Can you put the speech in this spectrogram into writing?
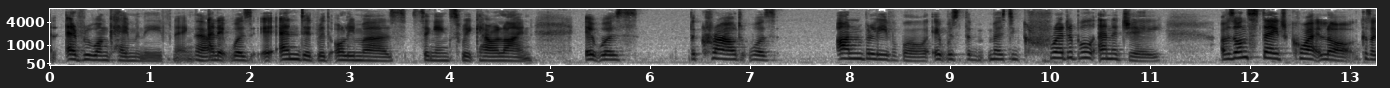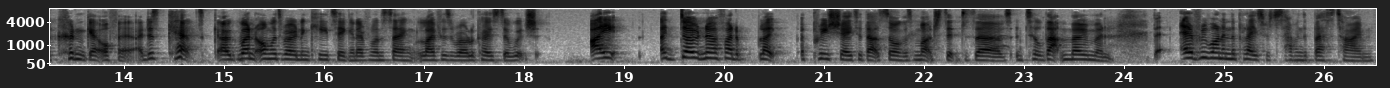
And everyone came in the evening, Yeah. and it was it ended with Ollie Murs singing "Sweet Caroline." It was the crowd was unbelievable. It was the most incredible energy. I was on stage quite a lot because I couldn't get off it. I just kept. I went on with Ronan Keating, and everyone's saying "Life is a roller coaster," which I I don't know if I'd like appreciated that song as much as it deserves until that moment. That everyone in the place was just having the best time.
